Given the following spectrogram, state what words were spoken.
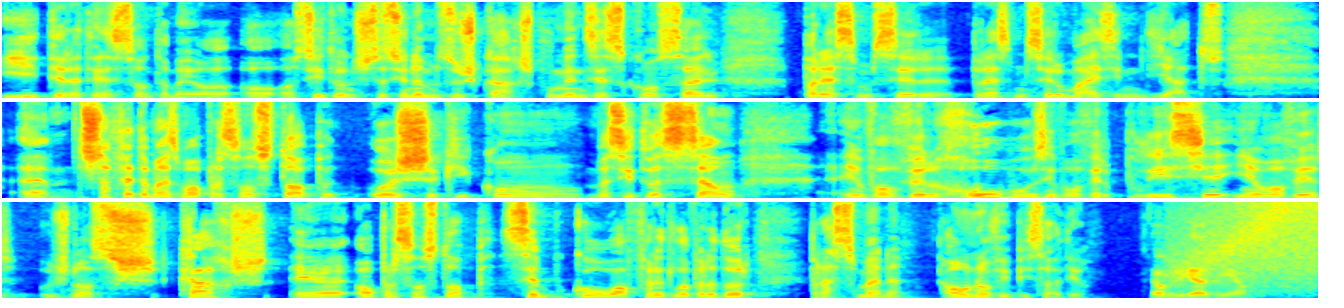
e ter atenção também ao, ao, ao, sítio onde estacionamos os carros. Pelo menos esse conselho parece-me ser, parece ser o mais imediato. Está feita mais uma operação stop, hoje aqui com uma situação a envolver roubos, envolver polícia e envolver os nossos carros. É a operação stop, sempre com o Alfredo Lavrador. Para a semana, há um novo episódio. Obrigado, Ian.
